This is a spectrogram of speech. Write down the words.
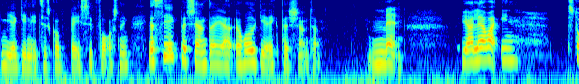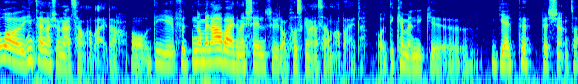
mere genetisk og basic forskning. Jeg ser ikke patienter, jeg rådgiver ikke patienter. Men jeg laver en stor international samarbejde. Og det, for når man arbejder med sjældent sygdom, så skal man samarbejde. Og det kan man ikke øh, hjælpe patienter.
